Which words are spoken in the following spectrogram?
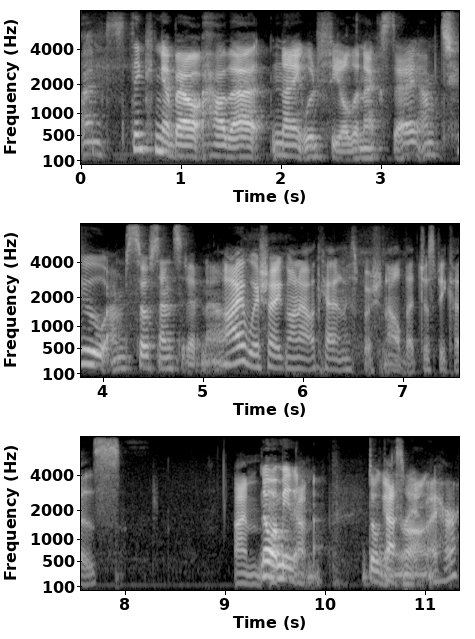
I'm thinking about how that night would feel the next day." I'm too. I'm so sensitive now. I wish I had gone out with Candace Bushnell, but just because I'm No, I mean, I'm Don't get me wrong. by her.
